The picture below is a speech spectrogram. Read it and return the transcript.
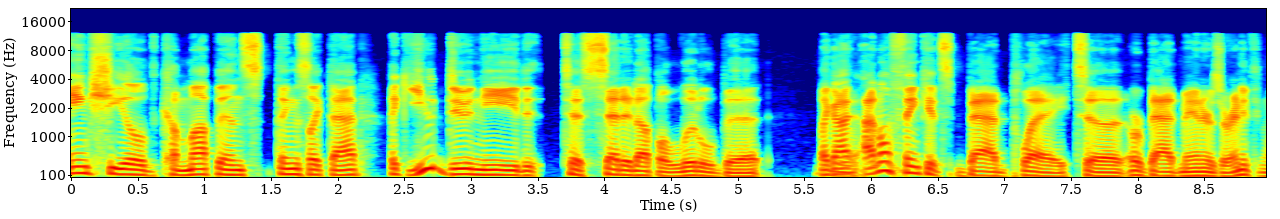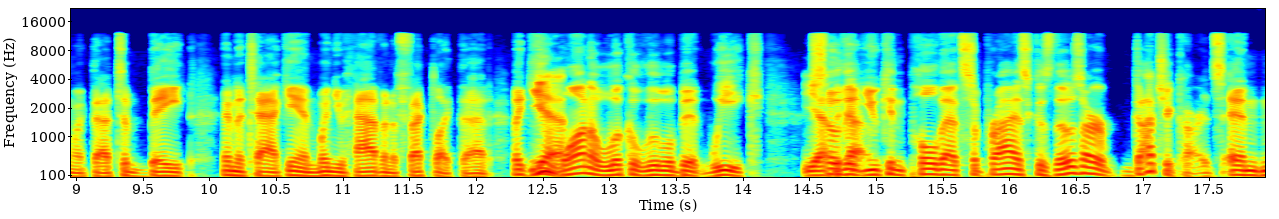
ink shield, comeuppance, things like that, like you do need to set it up a little bit. Like I, I don't think it's bad play to or bad manners or anything like that to bait an attack in when you have an effect like that. Like you Yeah. want to look a little bit weak Yep. so that Yeah. you can pull that surprise because those are gotcha cards and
